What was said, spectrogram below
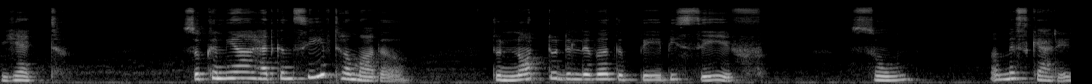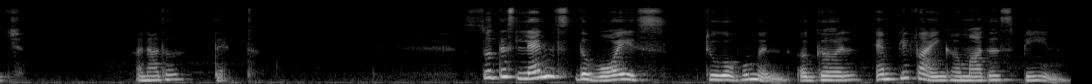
Yet, Sukanya had conceived her mother to not to deliver the baby safe. Soon, a miscarriage, another death. So this lends the voice to a woman, a girl, amplifying her mother's pain.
